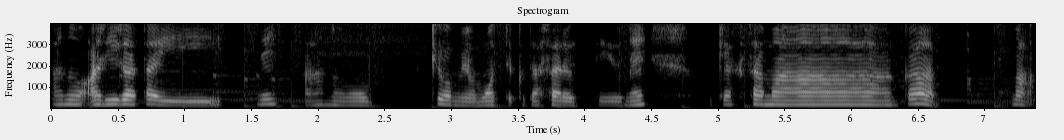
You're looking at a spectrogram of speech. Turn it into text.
あの、ありがたいね、あの、興味を持ってくださるっていうね、お客様が、まあ、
